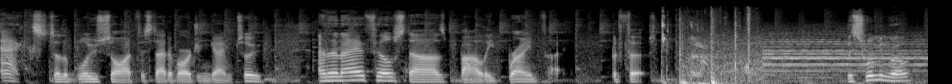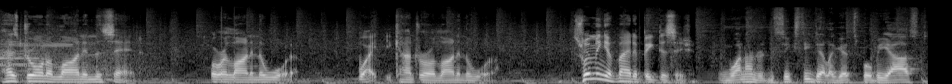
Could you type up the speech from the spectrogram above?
axe to the blue side for State of Origin Game 2, and an AFL Stars Bali brain fade. But first, the swimming world has drawn a line in the sand, or a line in the water. Wait, you can't draw a line in the water. Swimming have made a big decision. 160 delegates will be asked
